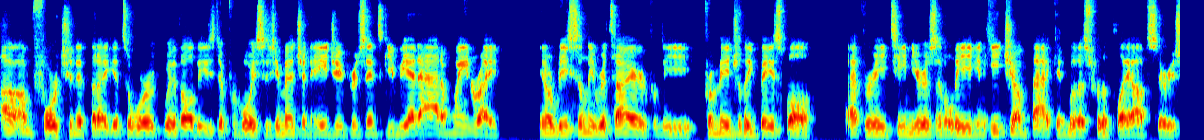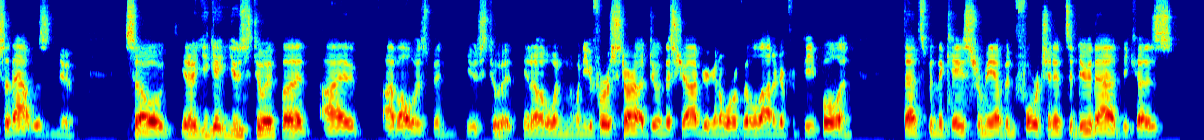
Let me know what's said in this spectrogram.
I'm fortunate that I get to work with all these different voices. You mentioned AJ Pierzynski. We had Adam Wainwright, you know, recently retired from the from Major League Baseball after 18 years in the league, and he jumped back in with us for the playoff series. So that was new. So you know, you get used to it, but I I've always been used to it. You know, when when you first start out doing this job, you're going to work with a lot of different people, and that's been the case for me. I've been fortunate to do that because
